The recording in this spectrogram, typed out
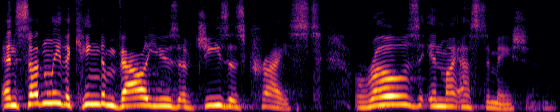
And suddenly, the kingdom values of Jesus Christ rose in my estimation.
